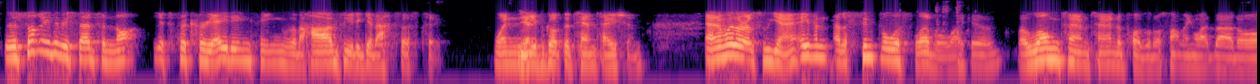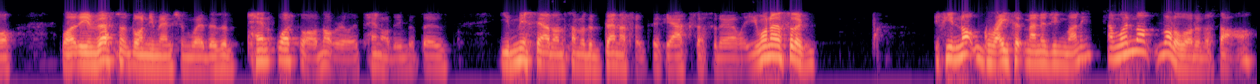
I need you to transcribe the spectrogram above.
There's something to be said for not it's for creating things that are hard for you to get access to when yeah. you've got the temptation. And whether it's you know, even at a simplest level, like a, a long-term term deposit or something like that, or like the investment bond you mentioned, where there's a pen, well, not really a penalty, but there's you miss out on some of the benefits if you access it early. You want to sort of if you're not great at managing money, and we're not, not a lot of us are,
